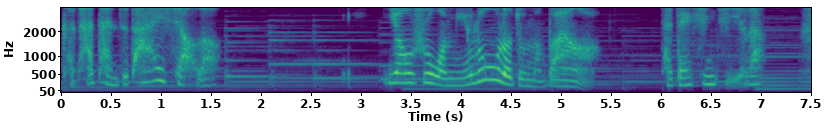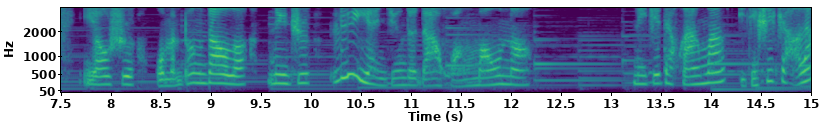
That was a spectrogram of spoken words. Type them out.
可它胆子太小了。要是我迷路了怎么办啊？”他担心极了。要是我们碰到了那只绿眼睛的大黄猫呢？那只大黄猫已经睡着了，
